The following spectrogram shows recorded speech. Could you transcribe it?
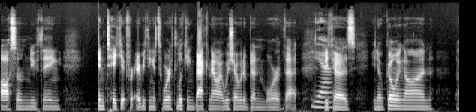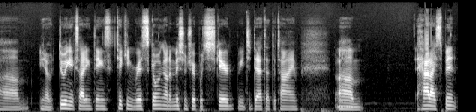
awesome new thing and take it for everything it's worth. Looking back now, I wish I would have done more of that yeah. because you know going on um, you know doing exciting things taking risks going on a mission trip which scared me to death at the time um, had i spent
